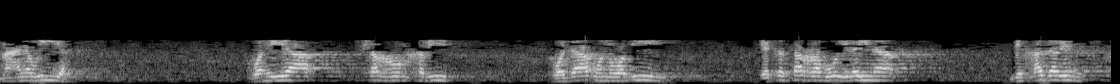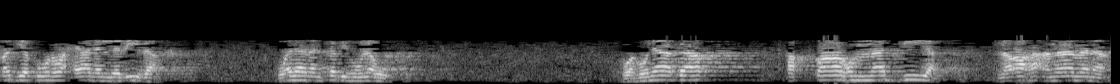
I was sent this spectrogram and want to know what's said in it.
معنوية وهي شر خبيث وداء وبيل. يتسرب إلينا بخدر قد يكون أحيانا لذيذا ولا ننتبه له. وهناك أخطار مادية نراها أمامنا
